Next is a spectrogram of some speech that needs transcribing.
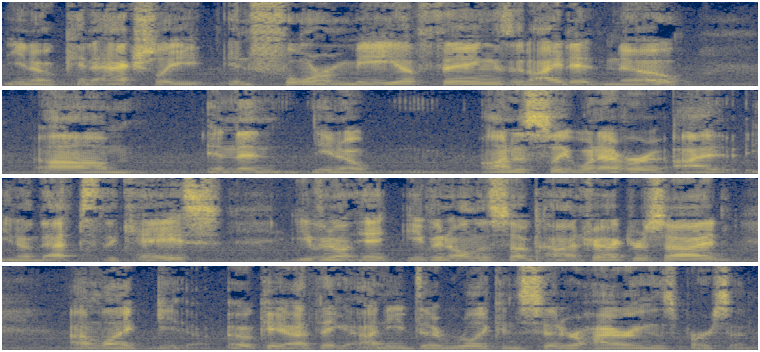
you know can actually inform me of things that I didn't know. Um, and then you know, honestly, whenever I you know that's the case, even on, even on the subcontractor side, I'm like, okay, I think I need to really consider hiring this person.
